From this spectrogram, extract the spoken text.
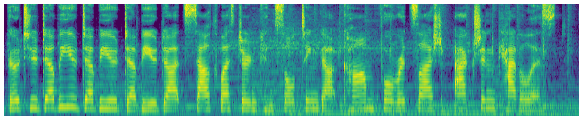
go to www.southwesternconsulting.com forward slash action catalyst.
